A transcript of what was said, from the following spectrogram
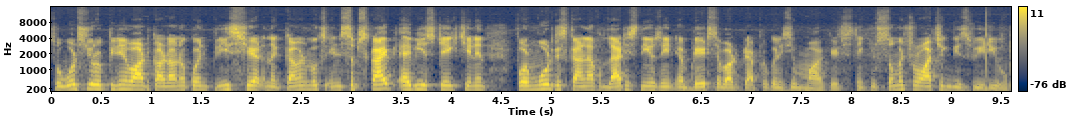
so what's your opinion about Cardano coin? Please share in the comment box and subscribe ABS Tech channel for more this kind of latest news and updates about cryptocurrency markets. Thank you so much for watching this video.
